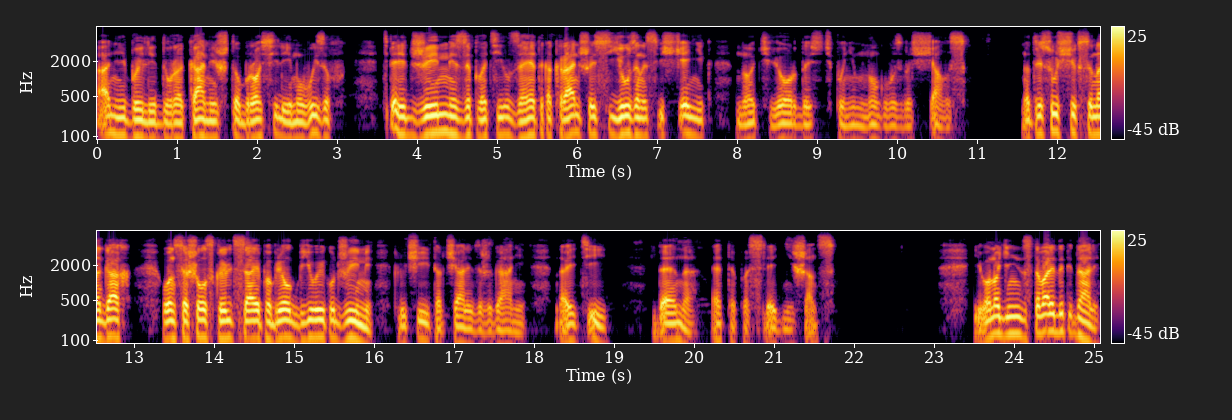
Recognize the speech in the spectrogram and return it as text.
Они были дураками, что бросили ему вызов. Теперь Джимми заплатил за это, как раньше Сьюзан и священник, но твердость понемногу возвращалась. На трясущихся ногах он сошел с крыльца и побрел к Бьюику Джимми. Ключи торчали в зажигании. Найти Дэна — это последний шанс. Его ноги не доставали до педали.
